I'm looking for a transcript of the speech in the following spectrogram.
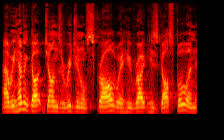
uh, we haven't got John's original scroll where he wrote his gospel, and,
